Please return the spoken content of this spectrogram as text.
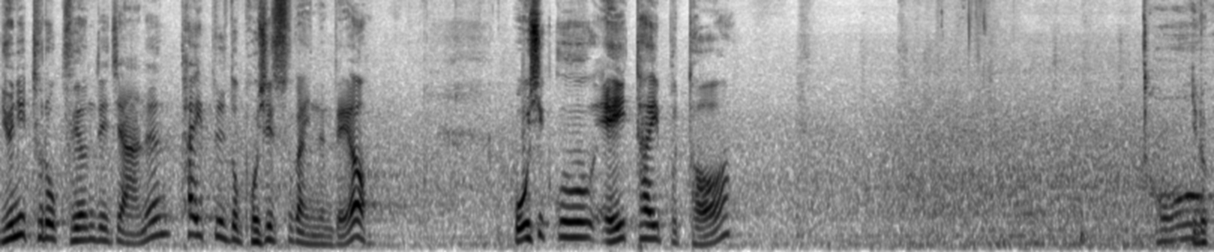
유니트로 구현되지 않은 타입들도 보실 수가 있는데요. 59A 타입부터 이렇게,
